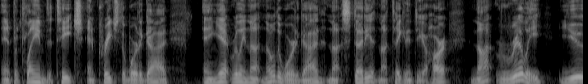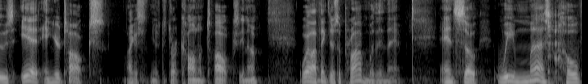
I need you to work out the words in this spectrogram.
and proclaim to teach and preach the Word of God and yet really not know the Word of God, not study it, not take it into your heart, not really use it in your talks? I guess you know, start calling them talks, you know? Well, I think there's a problem within that. And so we must hold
